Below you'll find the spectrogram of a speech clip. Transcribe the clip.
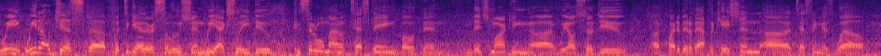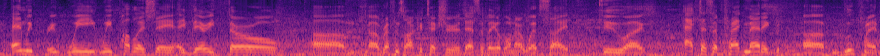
we, we don't just uh, put together a solution, we actually do considerable amount of testing, both in from benchmarking, uh, we also do uh, quite a bit of application uh, testing as well. And we, we, we publish a, a very thorough um, uh, reference architecture that's available on our website to uh, act as a pragmatic blueprint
